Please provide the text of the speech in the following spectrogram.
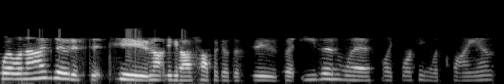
Well, and I've noticed it too, not to get off topic of the food, but even with like working with clients,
